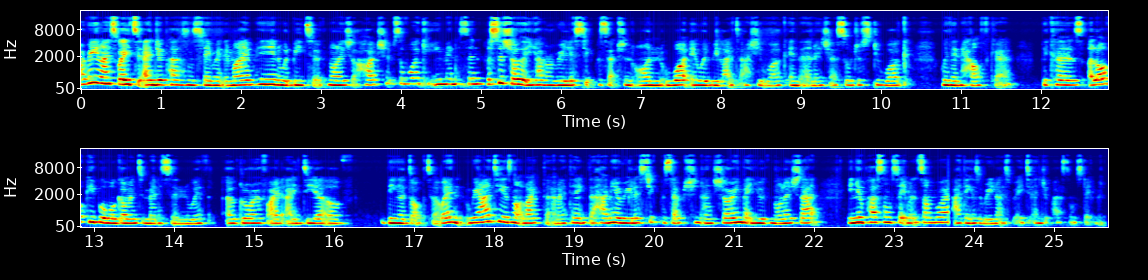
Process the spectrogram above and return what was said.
a really nice way to end your personal statement, in my opinion, would be to acknowledge the hardships of working in medicine, just to show that you have a realistic perception on what it would be like to actually work in the NHS or just to work within healthcare. Because a lot of people will go into medicine with a glorified idea of being a doctor, when reality is not like that. And I think that having a realistic perception and showing that you acknowledge that in your personal statement somewhere, I think it's a really nice way to end your personal statement.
